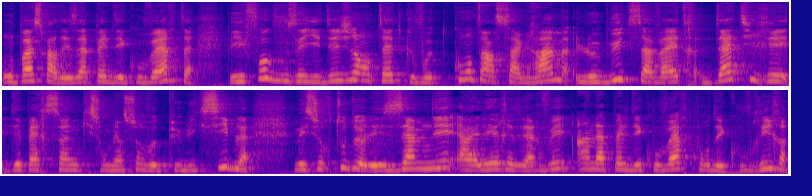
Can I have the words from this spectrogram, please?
on passe par des appels découvertes, mais il faut que vous ayez déjà en tête que votre compte Instagram, le but, ça va être d'attirer des personnes qui sont bien sûr votre public cible, mais surtout de les amener à aller réserver un appel découverte pour découvrir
